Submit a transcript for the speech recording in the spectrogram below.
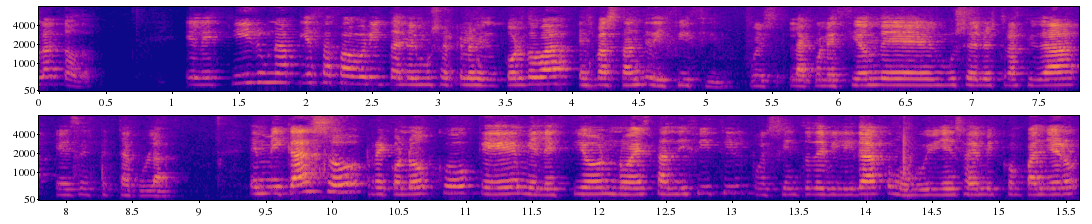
Hola a todos. Elegir una pieza favorita en el Museo Arqueológico de Córdoba es bastante difícil, pues la colección del museo de nuestra ciudad es espectacular. En mi caso, reconozco que mi elección no es tan difícil, pues siento debilidad, como muy bien saben mis compañeros,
